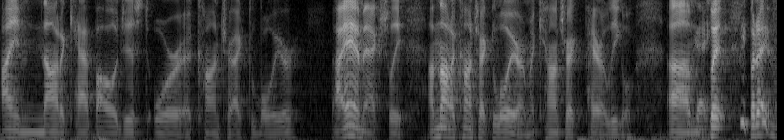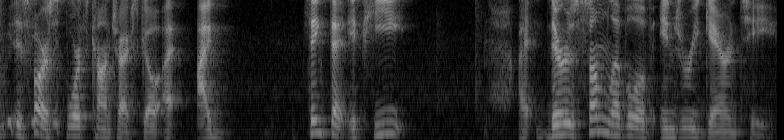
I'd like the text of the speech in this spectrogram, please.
I am not a capologist or a contract lawyer. I am actually. I'm not a contract lawyer. I'm a contract paralegal. Um, Okay. But but I, as far as sports contracts go, I I think that if he, I, there is some level of injury guarantee,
